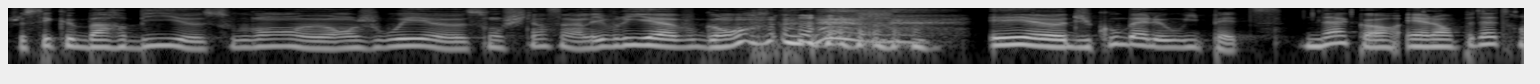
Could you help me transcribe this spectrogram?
je sais que Barbie souvent en jouait son chien c'est un lévrier afghan. et euh, du coup bah, le whippet. D'accord. Et alors peut-être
